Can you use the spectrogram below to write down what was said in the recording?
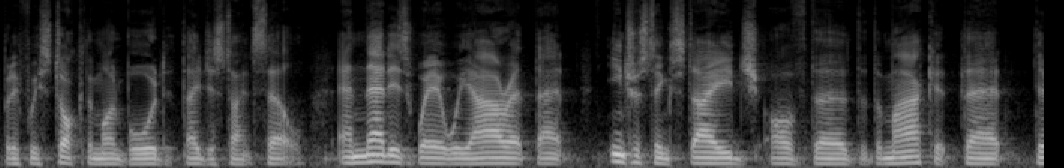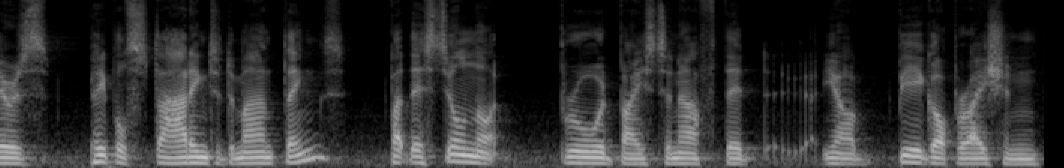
but if we stock them on board, they just don't sell. And that is where we are at that interesting stage of the, the, the market that there is people starting to demand things, but they're still not broad based enough that you know a big operation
